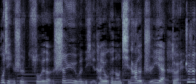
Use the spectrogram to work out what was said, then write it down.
不仅是所谓的生育问题，他有可能其他的职业，对就是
